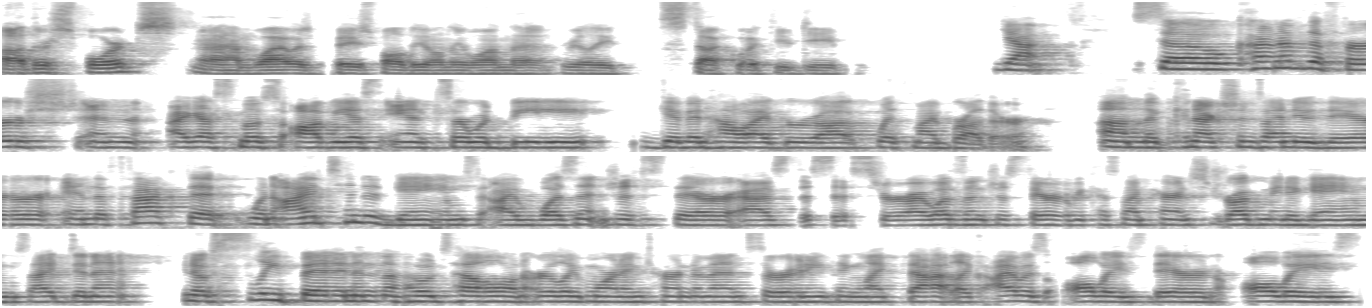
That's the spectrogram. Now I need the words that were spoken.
other sports? Um, why was baseball the only one that really stuck with you deep? Yeah. So, kind of the first and I guess most obvious answer would be given how I grew up with my brother um, the connections I knew there, and the fact that when I attended games, I wasn't just there as the sister. I wasn't just there because my parents drug me to games. I didn't, you know, sleep in in the hotel on early morning tournaments or anything like that. Like I was always there and always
